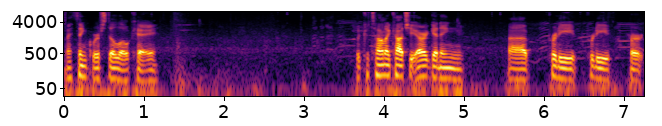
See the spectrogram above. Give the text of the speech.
I think we're still okay. The Katana Kachi are getting uh, pretty, pretty hurt.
